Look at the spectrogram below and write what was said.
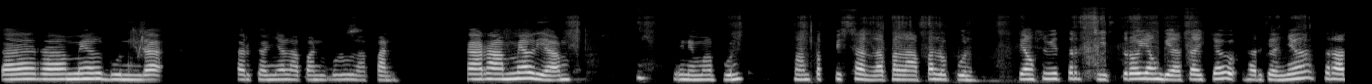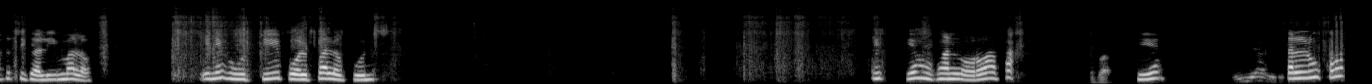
Karamel bunda. Harganya 88. Karamel ya, ini mah pun mantep pisan 88 loh pun yang sweater distro yang biasa aja harganya 135 loh. Ini hoodie polpa loh pun ih dia ngan loro apa? Iya. Iya telu kok.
